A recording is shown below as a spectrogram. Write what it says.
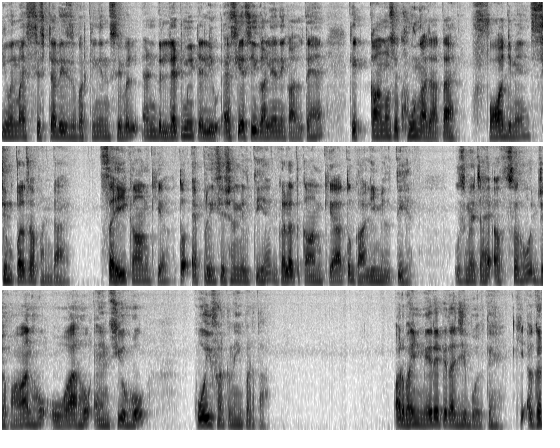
even my sister is working in civil and let me tell you ऐसी ऐसी गालियाँ निकालते हैं कि कानों से खून आ जाता है। फौज में सिंपल सा फंडा है। सही काम किया तो अप्रिसिएशन मिलती है, गलत काम किया तो गाली मिलती है। उसमें चाहे अफसर हो, जवान हो ओआर हो एनसीओ हो, कोई फ़र्क नहीं पड़ता। और भाई मेरे पिताजी बोलते हैं कि अगर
